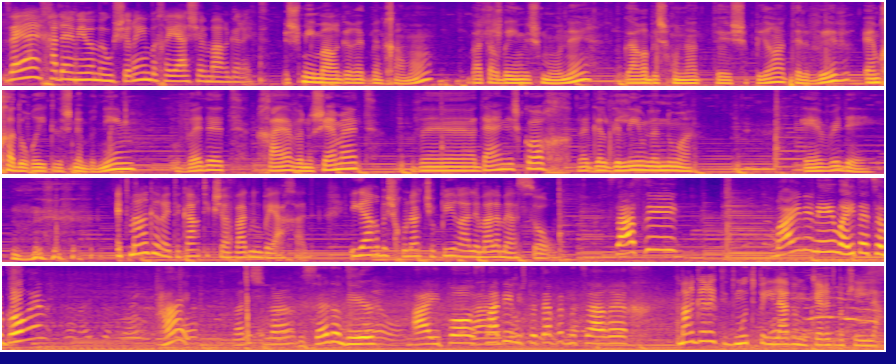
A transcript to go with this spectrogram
זה היה אחד הימים המאושרים בחייה של מרגרט. שמי מרגרט בן חמו, בת 48, גרה בשכונת אה, שפירא, תל אביב, אם חד-הורית לשני בנים, עובדת, חיה ונושמת, ועדיין יש כוח לגלגלים לנוע. every day. את מרגרט הכרתי כשעבדנו ביחד. היא גרה בשכונת שפירא למעלה מעשור. ססי! מה העניינים? היית אצל גורן? היי. מה נשמע? בסדר, דיר. היי, פה, סמדי, משתתפת בצערך. מרגרט היא דמות פעילה ומוכרת בקהילה.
